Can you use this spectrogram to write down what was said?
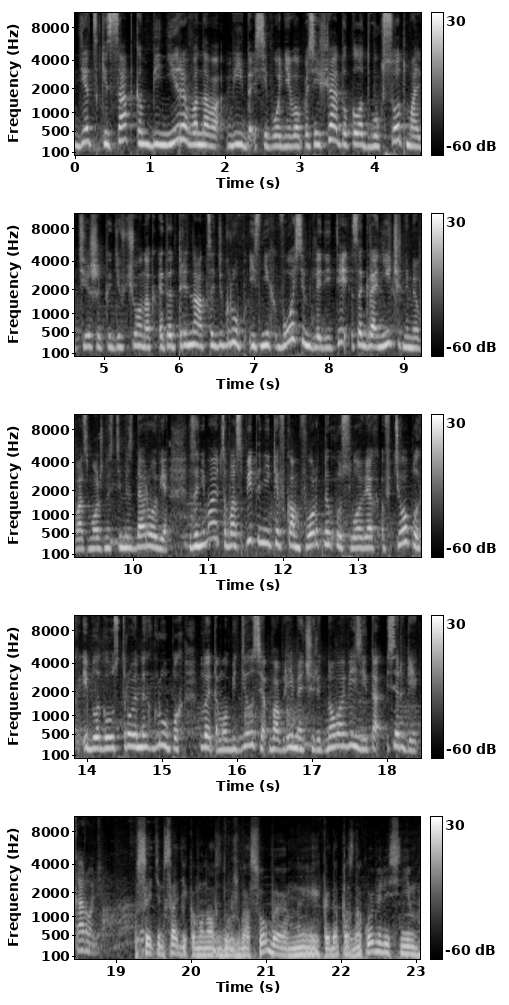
Детский сад комбинированного вида. Сегодня его посещают около 200 мальчишек и девчонок. Это 13 групп, из них 8 для детей с ограниченными возможностями здоровья. Занимаются воспитанники в комфортных условиях, в теплых и благоустроенных группах. В этом убедился во время очередного визита Сергей Король. С этим садиком у нас дружба особая. Мы, когда познакомились с ним,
